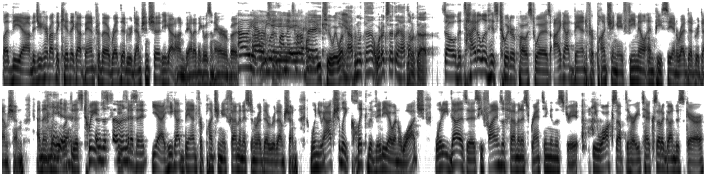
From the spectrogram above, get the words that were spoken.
But the um, did you hear about the kid that got banned for the Red Dead Redemption shit? He got unbanned. I think it was an error, but Oh yeah, Oh, this yeah, was on the yeah, yeah. topic. on the YouTube. Wait, what Yeah. happened with that? What exactly happened with that? So the title of his Twitter post was "I got banned for punching a female NPC in Red Dead Redemption." And then when you Yeah. looked at his tweets, he said that yeah, he got banned for punching a feminist in Red Dead Redemption. When you actually click the video and watch, what he does is he finds a feminist ranting in the street. He walks up to her. He takes out a gun to scare her.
